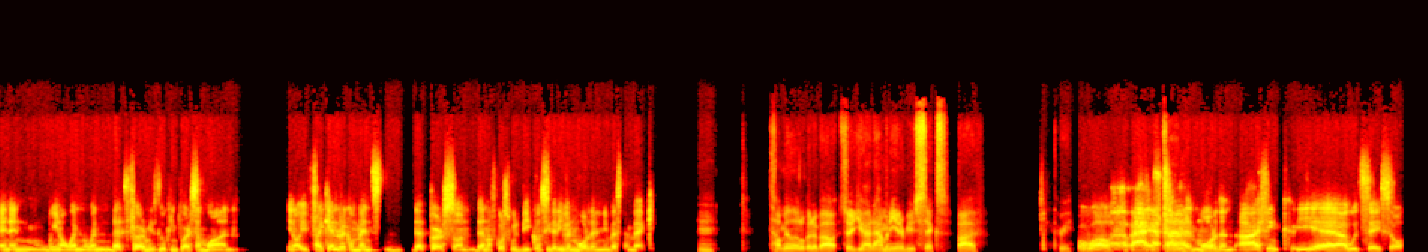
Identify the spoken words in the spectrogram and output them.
and and you know when when that firm is looking to hire someone, you know if I can recommend that person, then of course will be considered even more than in investment banking. Mm. Tell me a little bit about. So you had how many interviews? Six, five? Three? Oh, wow. More than, I think, yeah, I would say so.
